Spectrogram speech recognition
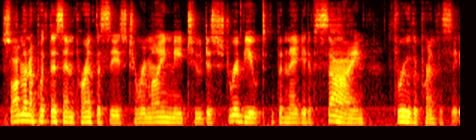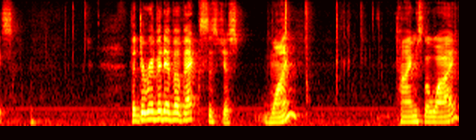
So I'm going to put this in parentheses to remind me to distribute the negative sign through the parentheses. The derivative of x is just 1 times the y,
